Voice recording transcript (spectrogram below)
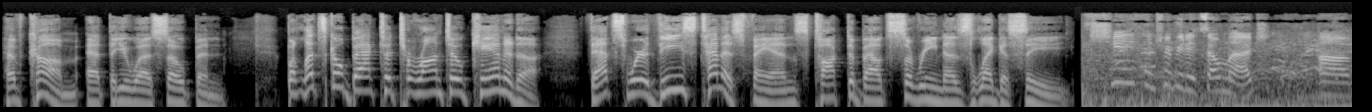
have come at the U.S. Open. But let's go back to Toronto, Canada. That's where these tennis fans talked about Serena's legacy. She contributed so much. Um,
